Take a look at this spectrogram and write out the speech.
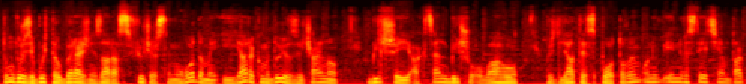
Тому, друзі, будьте обережні зараз з фьючерсними угодами, і я рекомендую, звичайно, більший акцент, більшу увагу приділяти спотовим інвестиціям. Так,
